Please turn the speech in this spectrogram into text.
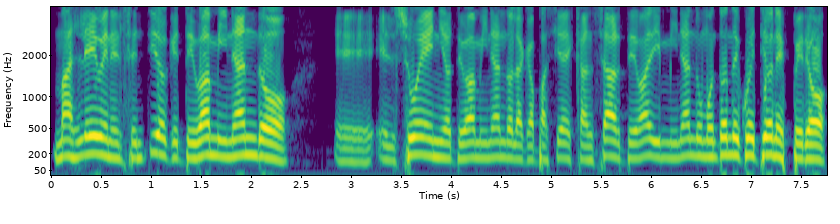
más leve en el sentido que te va minando eh, el sueño, te va minando la capacidad de descansar, te va minando un montón de cuestiones, pero,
